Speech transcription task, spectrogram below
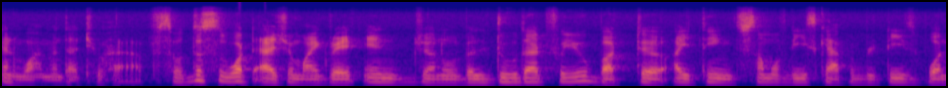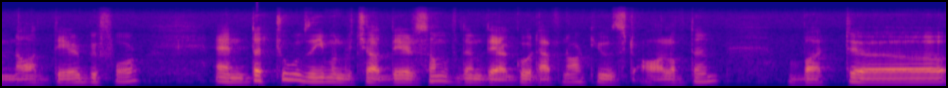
environment that you have. So this is what Azure Migrate in general will do that for you. But uh, I think some of these capabilities were not there before. And the tools even which are there some of them they are good. I've not used all of them but uh,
